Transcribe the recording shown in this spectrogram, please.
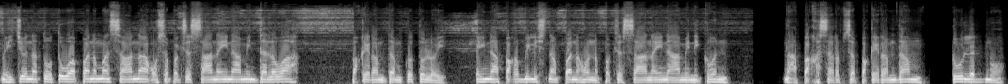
medyo natutuwa pa naman sana ako sa pagsasanay namin dalawa. Pakiramdam ko tuloy ay napakabilis ng panahon ng pagsasanay namin ni Kon. Napakasarap sa pakiramdam. Tulad mo,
